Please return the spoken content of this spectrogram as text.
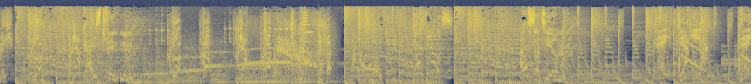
mich. Ja. Geist finden. Ja. Und los. Aussortieren. Hey, ja. Hey,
